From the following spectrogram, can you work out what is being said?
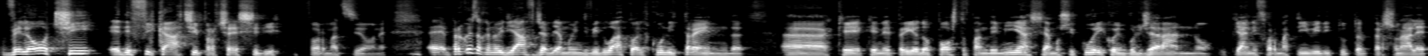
veloci ed efficaci processi di formazione. Eh, per questo che noi di AFGE abbiamo individuato alcuni trend eh, che, che, nel periodo post pandemia siamo sicuri coinvolgeranno i piani formativi di tutto il personale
